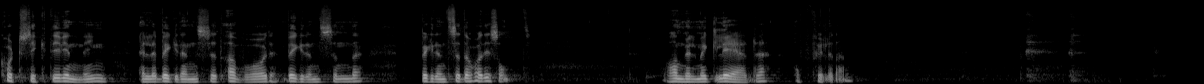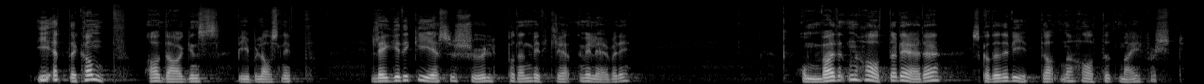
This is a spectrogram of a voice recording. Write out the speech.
kortsiktig vinning eller begrenset av vår begrensede, begrensede horisont. Og han vil med glede oppfylle dem. I etterkant av dagens bibelavsnitt legger ikke Jesus skjul på den virkeligheten vi lever i. Om verden hater dere, skal dere vite at den har hatet meg først.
